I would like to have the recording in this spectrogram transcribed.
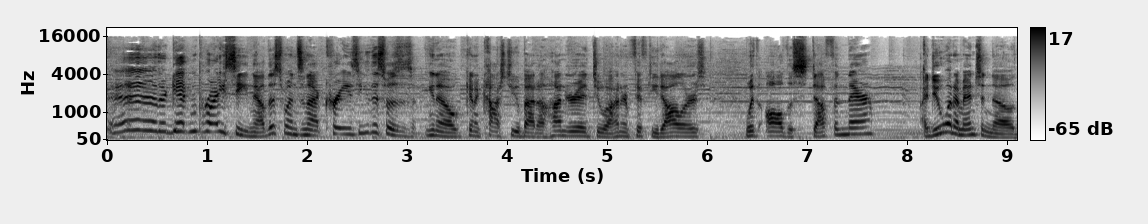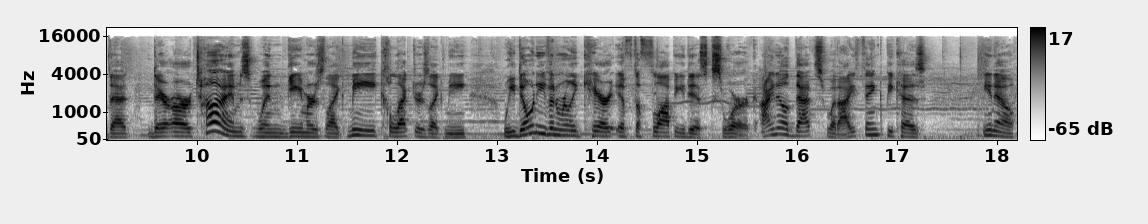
eh, they're getting pricey. Now, this one's not crazy. This was, you know, going to cost you about 100 to $150 with all the stuff in there. I do want to mention though that there are times when gamers like me, collectors like me, we don't even really care if the floppy disks work. I know that's what I think because you know,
